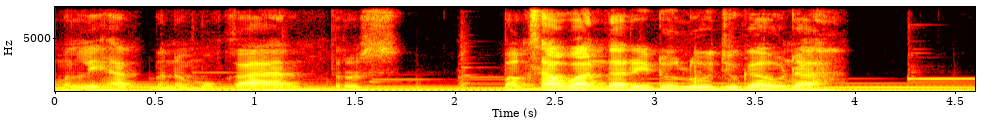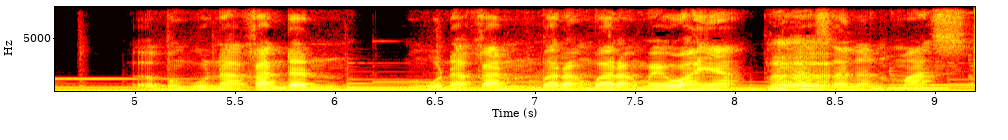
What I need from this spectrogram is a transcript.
melihat menemukan terus bangsawan dari dulu juga udah eh, menggunakan dan menggunakan barang-barang mewahnya perhiasan dan emas.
